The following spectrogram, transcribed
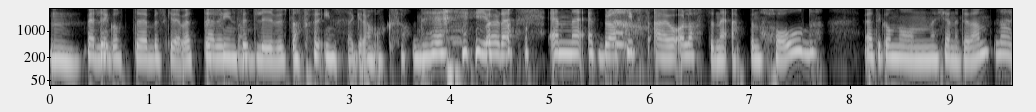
Mm. Veldig Det, godt eh, beskrevet. det det fins finns sånn- ett liv utenfor Instagram også. Det gjør det. En, et bra tips er jo å laste ned appen Hold. Jeg vet ikke om noen kjenner til den. Nei.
